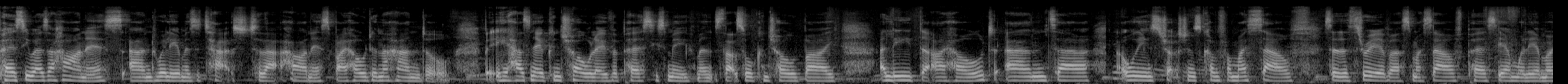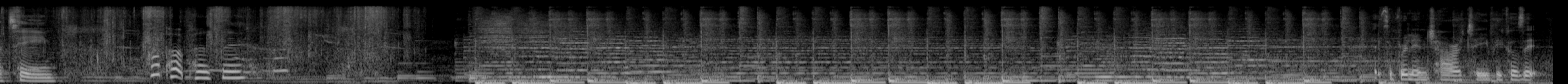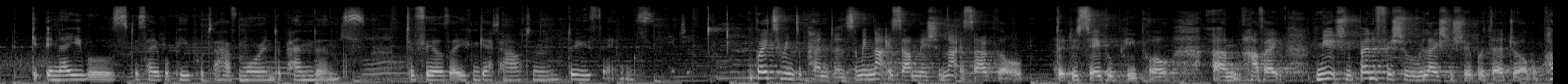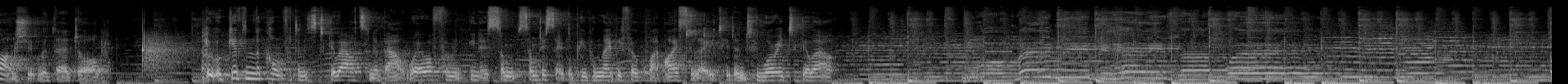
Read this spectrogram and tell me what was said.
Percy wears a harness and William is attached to that harness by holding the handle, but he has no control over Percy's movements. That's all controlled by a lead that I hold and uh, all the instructions come from myself. So the three of us, myself, Percy and William, are a team. Hop up, Percy. Brilliant charity because it enables disabled people to have more independence, to feel as though you can get out and do things. Greater independence, I mean, that is our mission, that is our goal. That disabled people um, have a mutually beneficial relationship with their dog, a partnership with their dog. It will give them the confidence to go out and about, where often, you know, some, some disabled people maybe feel quite isolated and too worried to go out.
